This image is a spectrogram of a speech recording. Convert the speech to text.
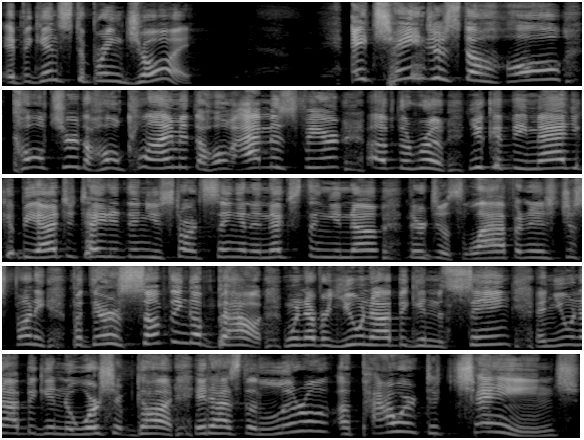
it begins to bring joy. It changes the whole culture, the whole climate, the whole atmosphere of the room. You could be mad, you could be agitated, then you start singing, and next thing you know, they're just laughing, and it's just funny. But there's something about whenever you and I begin to sing and you and I begin to worship God, it has the literal power to change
